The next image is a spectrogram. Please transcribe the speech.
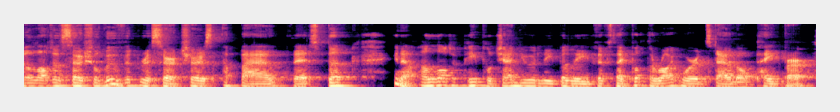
a lot of social movement researchers about this. But, you know, a lot of people genuinely believe if they put the right words down on paper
